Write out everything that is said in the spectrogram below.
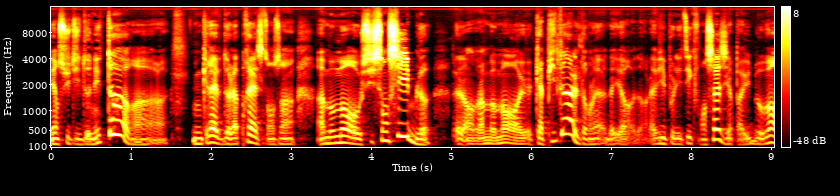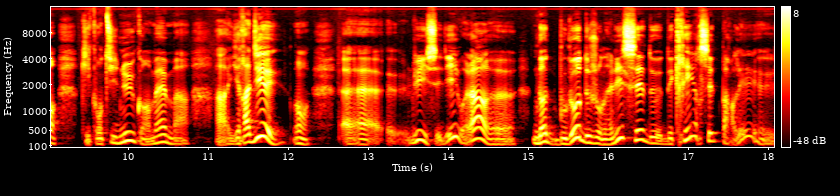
et ensuite il donnait tort à une grève de la presse dans un, moment aussi sensible, euh, dans un moment capital. D'ailleurs, dans la vie politique française, il n'y a pas eu de moment qui continue quand même à, irradier. Lui, il s'est dit voilà, notre boulot de journaliste, c'est d'écrire, c'est de parler.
